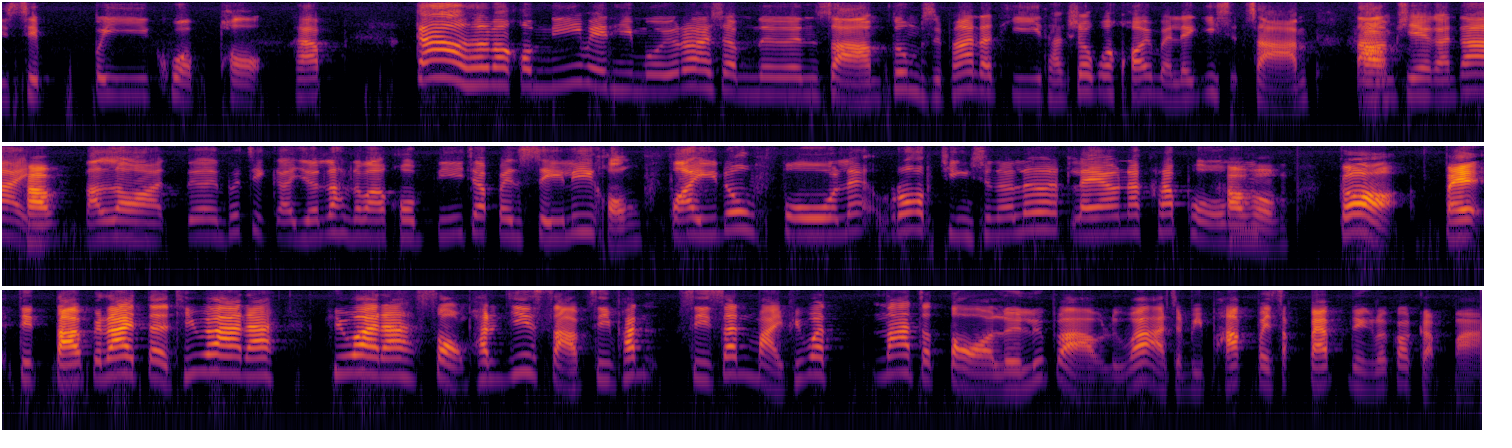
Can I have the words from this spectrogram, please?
40 ปีขวบเพาะครับ 9 ธันวาคมนี้เวทีมวยราชดำเนิน 3 ทุ่ม 15 นาที ทางช่องเวิร์คพอยท์หมายเลข 23 ตามเชียร์กันได้ครับตลอดเดือนพฤศจิกายนและธันวาคมนี้จะเป็นซีรีส์ของ Final Four และรอบชิงชนะเลิศแล้วนะครับผม ครับผม ก็ไปติดตามกันได้แต่ที่ว่านะ พี่ว่านะ 2023ซีซั่นซีซั่นใหม่พี่ว่าน่าจะต่อเลยหรือเปล่า หรือว่าอาจจะมีพักไปสักแป๊บหนึ่งแล้วก็กลับมา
